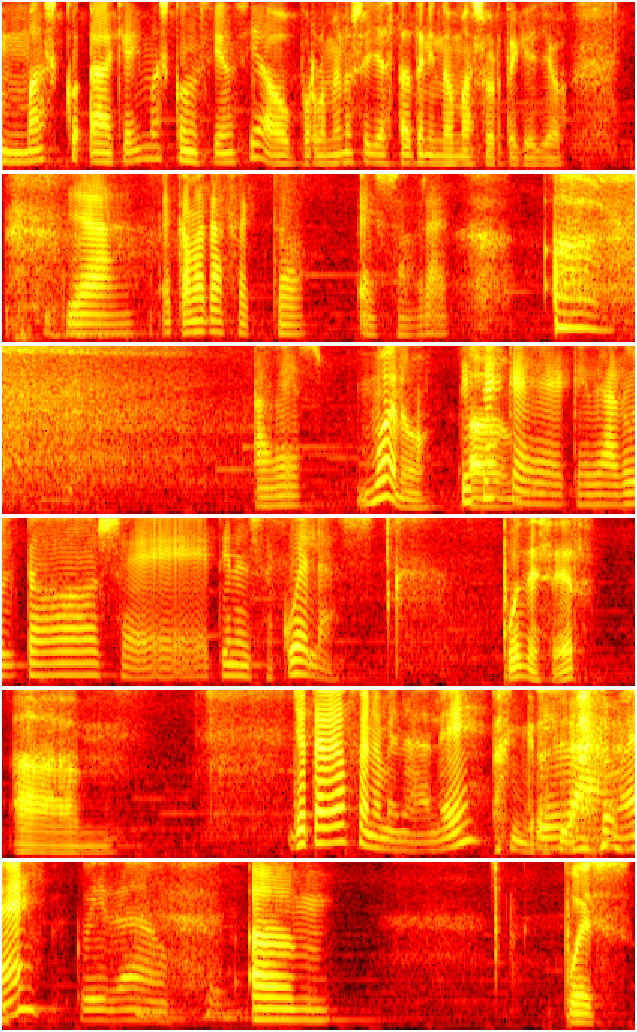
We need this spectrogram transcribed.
más ah, que hay más conciencia o por lo menos ella está teniendo más suerte que yo. Ya, ¿y ¿cómo te afectó eso, Brad? A ver, Bueno, dicen ah, que, que de adultos eh, tienen secuelas. puede ser. Am, Yo te veo fenomenal, ¿eh? Gracias. Cuidado, ¿eh? Cuidado. am, pues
